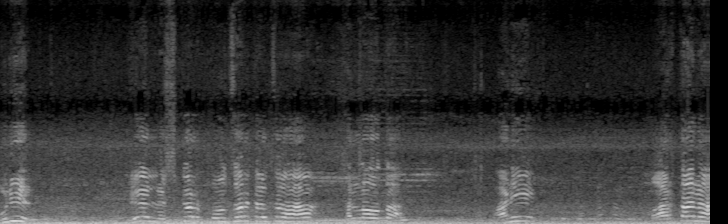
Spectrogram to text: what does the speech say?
मुनीर हे लष्कर स्पॉन्सर हा हल्ला होता. आणि मारताना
